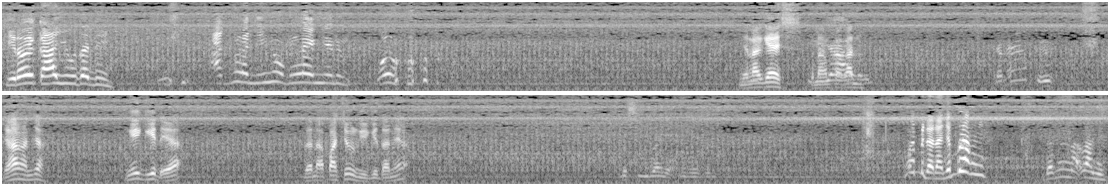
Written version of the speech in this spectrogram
Kiroi kayu tadi. aku lagi nyengok belengnya tuh. Oh. Wow. Inilah guys, penampakan. Kenapa? Jangan ya. Ngigit ya. Dan apa pacul gigitannya? Besi banyak ini. Wah, beda nyebrang nih. Dan enak lah nih.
